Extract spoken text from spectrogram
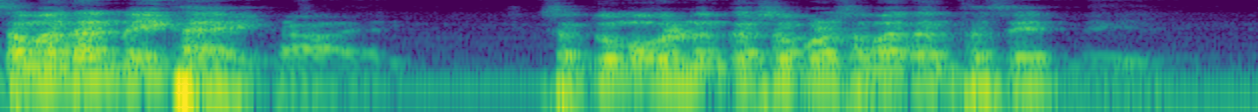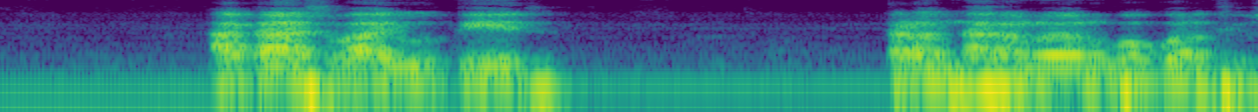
સમાધાન નહીં થાય. શબ્દોમાં વર્ણન કરશો પણ સમાધાન થશે. આકાશ વાયુ તેજ. તારા અંધારાનો અનુભવ કોનો થયો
